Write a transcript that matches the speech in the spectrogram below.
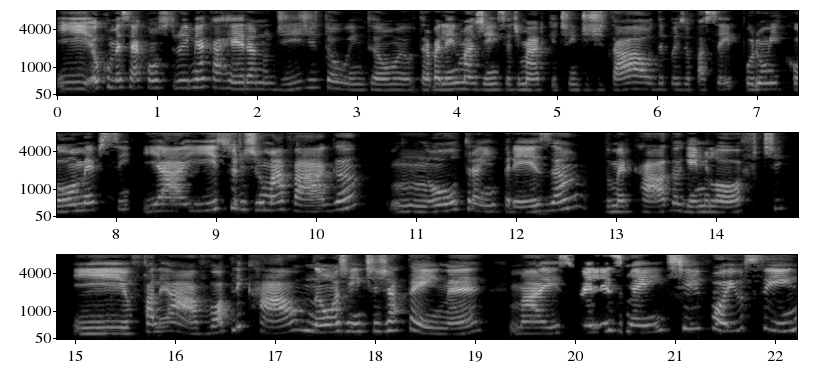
E eu comecei a construir minha carreira no digital, então eu trabalhei numa agência de marketing digital, depois eu passei por um e-commerce, e aí surgiu uma vaga em outra empresa do mercado, a Game Loft. E eu falei, ah, vou aplicar, não a gente já tem, né? Mas felizmente foi o sim.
